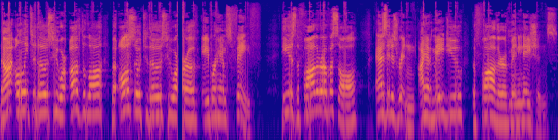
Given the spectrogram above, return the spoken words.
not only to those who are of the law, but also to those who are of Abraham's faith. He is the father of us all, as it is written, I have made you the father of many nations.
